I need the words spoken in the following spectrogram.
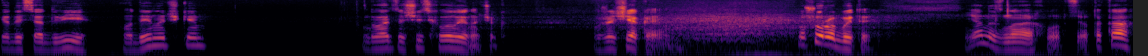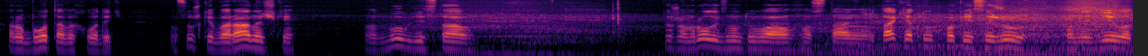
52 годиночки. 26 хвилиночок. Вже чекаємо. Ну що робити? Я не знаю, хлопці. Отака робота виходить. Сушки бараночки. Ноутбук дістав. Тож вам ролик змонтував останній. Так я тут поки сижу понеділок.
